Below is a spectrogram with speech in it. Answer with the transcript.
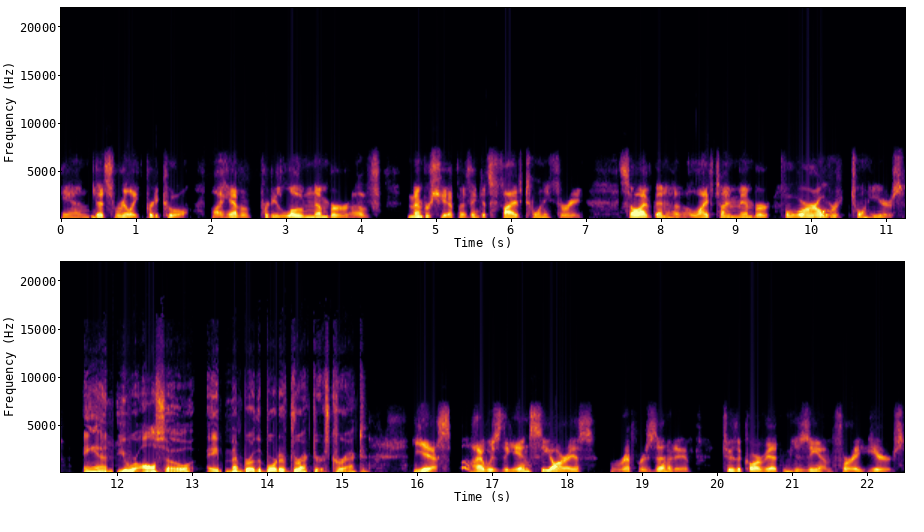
and that's really pretty cool. I have a pretty low number of membership. I think it's 523. So I've been a, a lifetime member for over 20 years. And you were also a member of the board of directors, correct? Yes, I was the NCRS representative to the Corvette Museum for eight years.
